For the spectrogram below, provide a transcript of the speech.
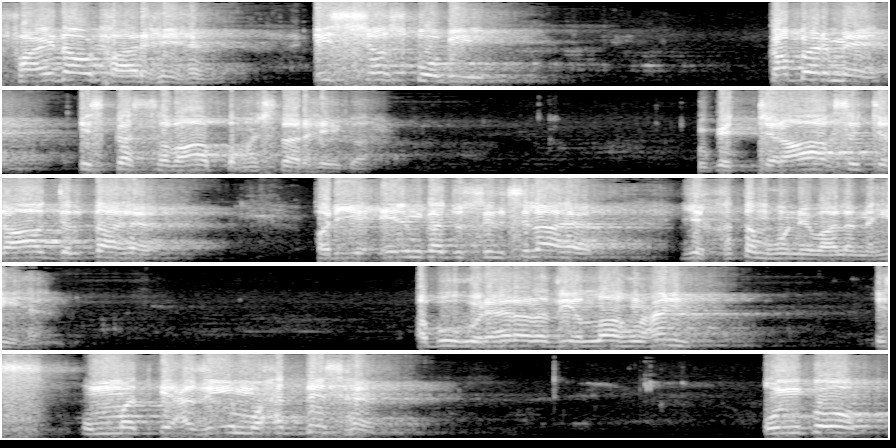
فائدہ اٹھا رہے ہیں۔ اس شخص کو بھی قبر میں اس کا ثواب پہنچتا رہے گا۔ کیونکہ چراغ سے چراغ جلتا ہے اور یہ علم کا جو سلسلہ ہے، یہ ختم ہونے والا نہیں ہے۔ ابو حریرہ رضی اللہ عنہ اس امت کے عظیم محدث ہیں۔ ان کو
